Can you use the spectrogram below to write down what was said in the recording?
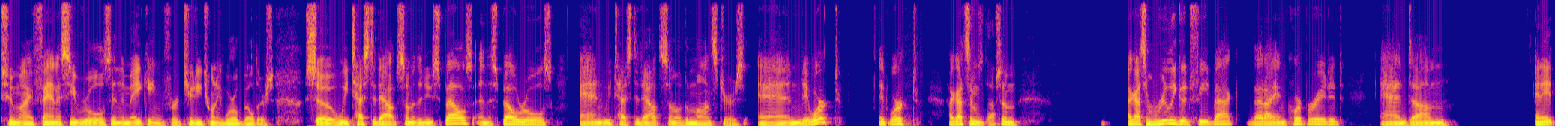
to my fantasy rules in the making for 2D20 World Builders. So we tested out some of the new spells and the spell rules, and we tested out some of the monsters, and it worked. It worked. I got some some I got some really good feedback that I incorporated, and um, and it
